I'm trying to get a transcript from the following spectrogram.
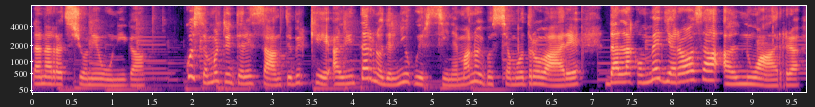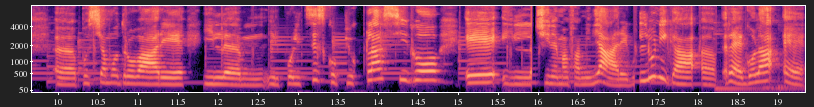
la narrazione unica questo è molto interessante perché all'interno del New Queer Cinema noi possiamo trovare dalla commedia rosa al noir, eh, possiamo trovare il, mm, il poliziesco più classico e il cinema familiare. L'unica eh, regola è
